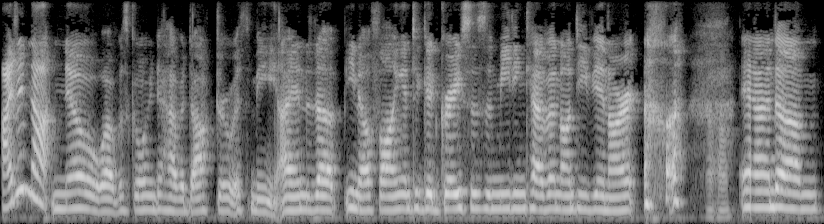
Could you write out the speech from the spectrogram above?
I did not know I was going to have a doctor with me. I ended up, you know, falling into good graces and meeting Kevin on DeviantArt. Uh-huh. and um,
